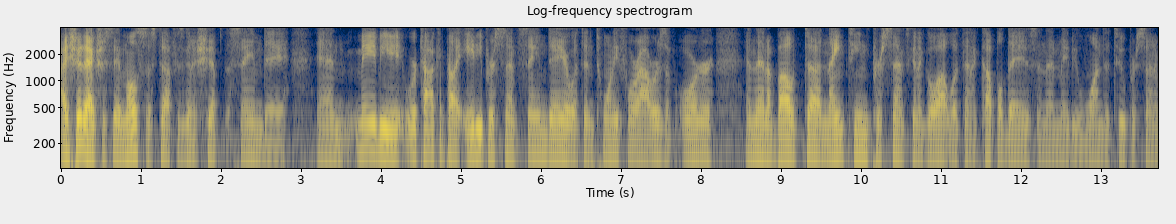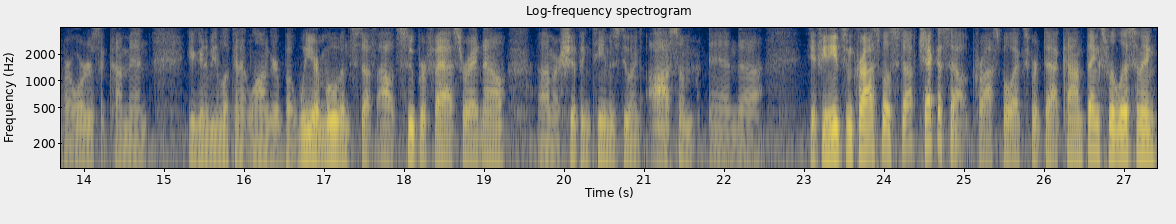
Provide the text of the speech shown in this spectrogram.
I should actually say most of the stuff is going to ship the same day. And maybe we're talking probably 80% same day or within 24 hours of order. And then about uh, 19% is going to go out within a couple days. And then maybe 1% to 2% of our orders that come in, you're going to be looking at longer. But we are moving stuff out super fast right now. Um, our shipping team is doing awesome. And, uh, if you need some crossbow stuff, check us out, crossbowexpert.com. Thanks for listening,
